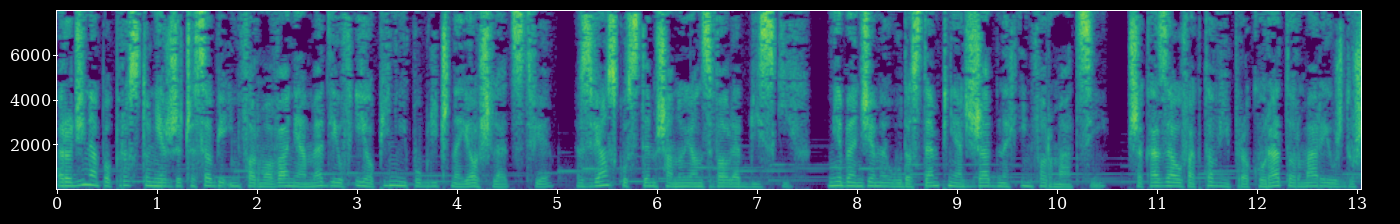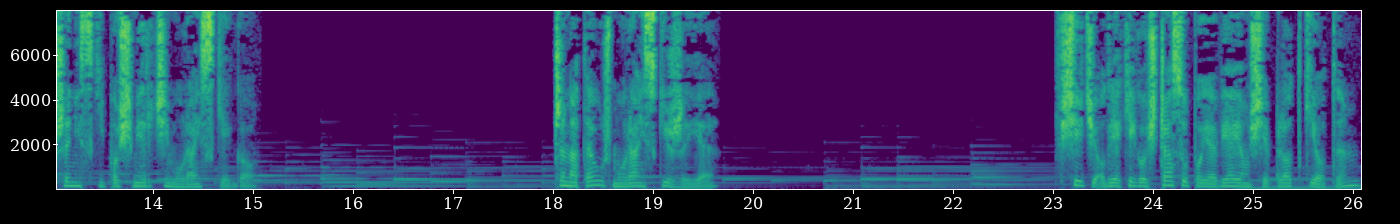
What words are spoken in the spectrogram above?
Rodzina po prostu nie życzy sobie informowania mediów i opinii publicznej o śledztwie, w związku z tym szanując wolę bliskich, nie będziemy udostępniać żadnych informacji, przekazał faktowi prokurator Mariusz Duszyński po śmierci Murańskiego. Czy Mateusz Murański żyje? W sieci od jakiegoś czasu pojawiają się plotki o tym,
